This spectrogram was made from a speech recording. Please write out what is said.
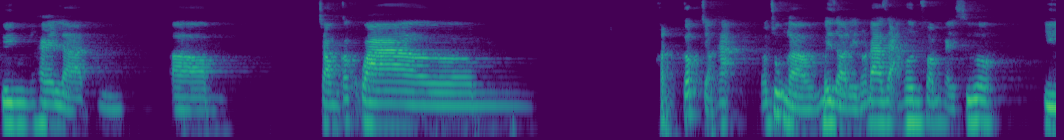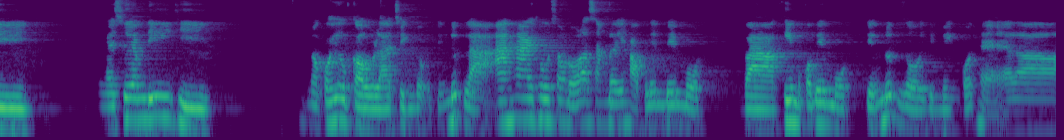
kinh hay là uh, trong các khoa uh, khẩn cấp chẳng hạn nói chung là bây giờ thì nó đa dạng hơn so với ngày xưa. Thì ngày xưa em đi thì nó có yêu cầu là trình độ tiếng Đức là A2 thôi sau đó là sang đây học lên B1 và khi mà có B1 tiếng Đức rồi thì mình có thể là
